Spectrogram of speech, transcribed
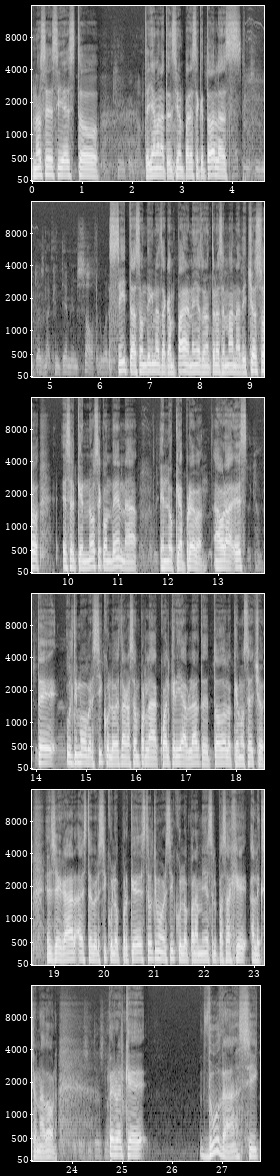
No sé si esto te llama la atención. Parece que todas las citas son dignas de acampar en ellas durante una semana. Dichoso es el que no se condena en lo que aprueba. Ahora, este último versículo es la razón por la cual quería hablarte de todo lo que hemos hecho, es llegar a este versículo, porque este último versículo para mí es el pasaje aleccionador. Pero el que duda si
